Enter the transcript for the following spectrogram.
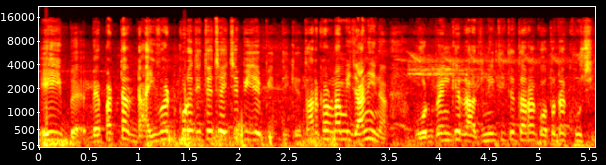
এই ব্যা- ব্যাপারটা ডাইভার্ট করে দিতে চাইছে বিজেপির দিকে। তার কারণ আমি জানি না ভোট ব্যাংকের রাজনীতিতে তারা কতটা খুশি।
